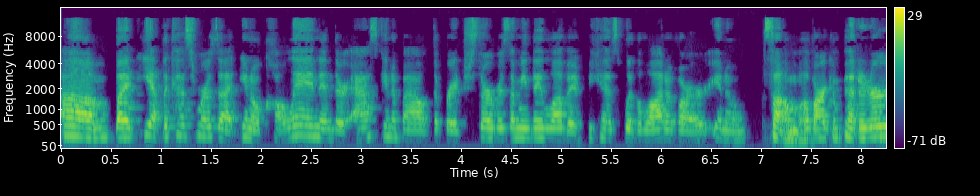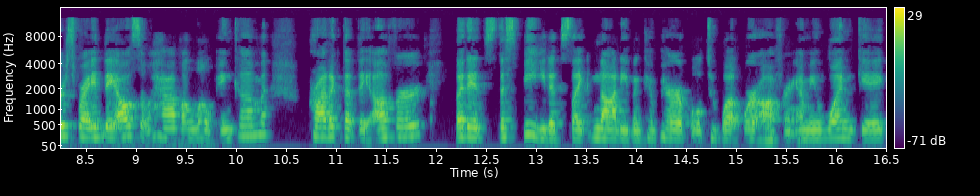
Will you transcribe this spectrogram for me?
Um, but yeah, the customers that, you know, call in and they're asking about the bridge service, I mean, they love it because with a lot of our, you know, some of our competitors, right, they also have a low income product that they offer but it's the speed. It's like not even comparable to what we're offering. I mean one gig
